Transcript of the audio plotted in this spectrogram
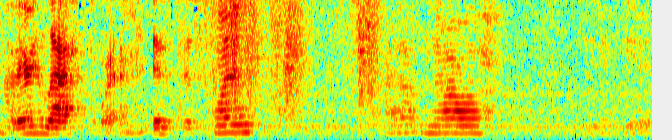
my very last one, is this one. I don't know if you can see it.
